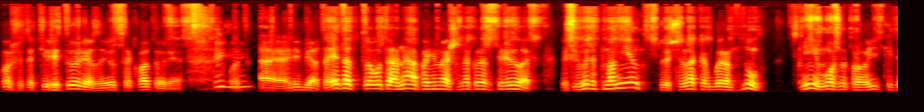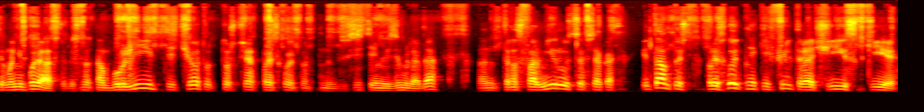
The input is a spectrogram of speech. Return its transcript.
Потому что эта территория зовется акватория. Вот, Мгм. а, ребята, это то вот она, понимаешь, она куда-то перелилась. То есть в этот момент, то есть она как бы, ну, с ней можно проводить какие-то манипуляции. То есть она там бурлит, течет, вот то, что сейчас происходит в системе Земля, да, трансформируется всякое. И там, то есть, происходят некие фильтры очистки,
